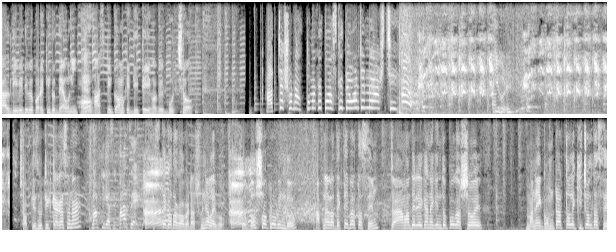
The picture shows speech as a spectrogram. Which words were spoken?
কাল দিবে দিবে করে কিন্তু দেওনি। আজ কিন্তু আমাকে দিতেই হবে বুঝছ? আচ্ছা শোনা তোমাকে তো আজকে দেওয়ার জন্য আসছি। সবকিছু ঠিকঠাক আছে না? সব ঠিক আছে পারফেক্ট আস্তে কথা কবেটা শুনে লাইব। তো দর্শক রবীন্দ আপনারা দেখতেই পারতাছেন যা আমাদের এখানে কিন্তু প্রকাশ্য মানে ঘোমটার তলে কি চলতেছে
